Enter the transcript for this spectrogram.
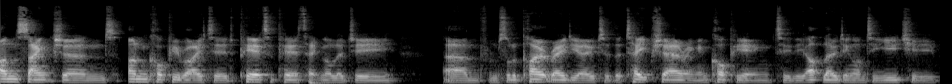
unsanctioned, uncopyrighted, peer to peer technology, um, from sort of pirate radio to the tape sharing and copying to the uploading onto YouTube.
